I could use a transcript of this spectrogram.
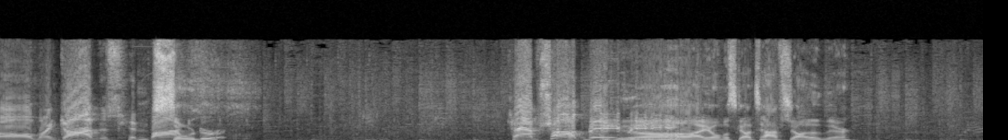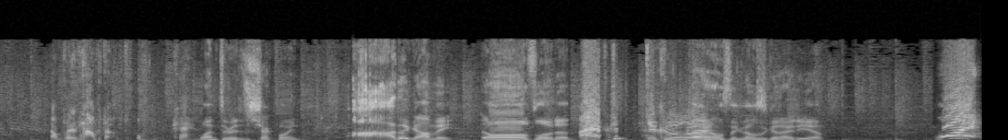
Oh my god, this hitbox. Soder? Tap shot, baby! Oh, I almost got tap shot of there. Okay. Went through this checkpoint. Ah, they got me. Oh, floated. I have to the cooler. I don't think that was a good idea. What?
